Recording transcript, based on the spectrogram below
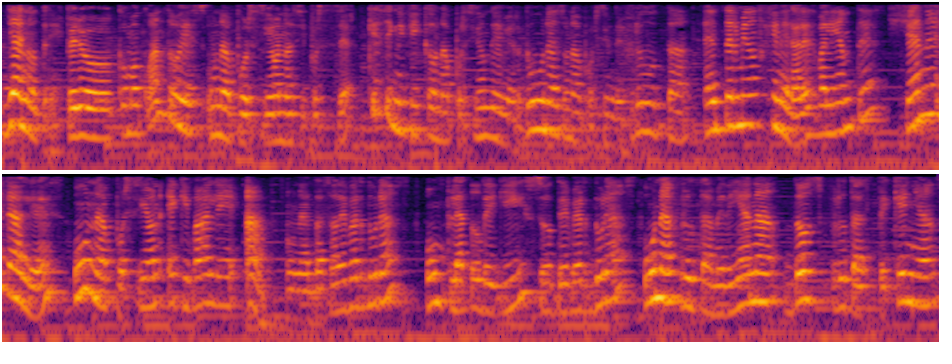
Ya noté, pero ¿como cuánto es una porción así por ser? ¿Qué significa una porción de verduras, una porción de fruta? En términos generales valientes, generales, una porción equivale a una taza de verduras, un plato de guiso de verduras, una fruta mediana, dos frutas pequeñas,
